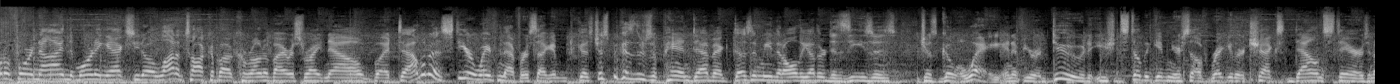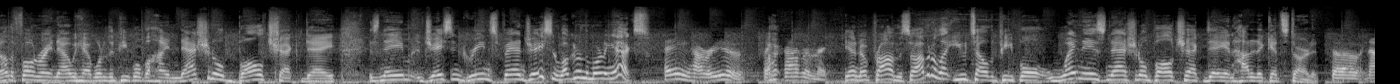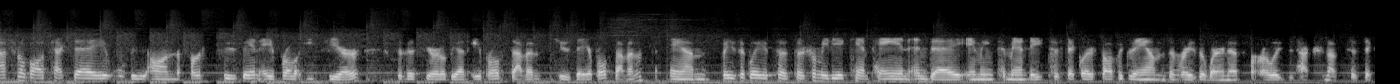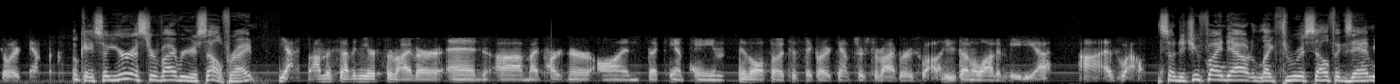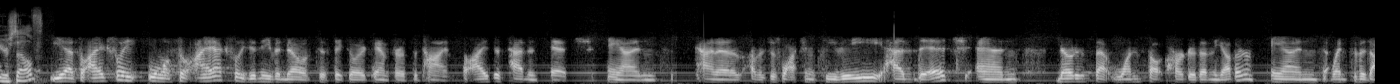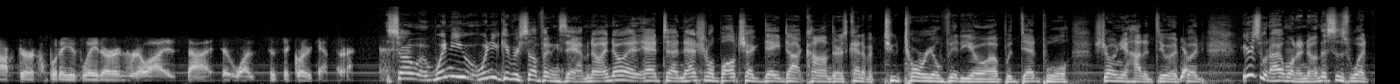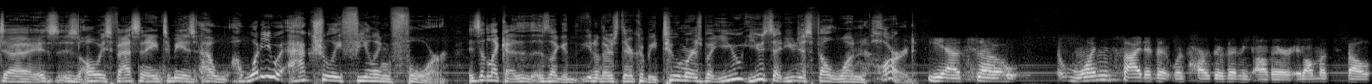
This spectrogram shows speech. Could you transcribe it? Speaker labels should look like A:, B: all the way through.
A: 1049, the Morning X. You know, a lot of talk about coronavirus right now, but uh, I'm going to steer away from that for a second because just because there's a pandemic doesn't mean that all the other diseases just go away. And if you're a dude, you should still be giving yourself regular checks downstairs. And on the phone right now, we have one of the people behind National Ball Check Day. His name, Jason Greenspan. Jason, welcome to the Morning X.
B: Hey, how are you? Thanks for having me.
A: Yeah, no problem. So I'm going to let you tell the people when is National Ball Check Day and how did it get started?
B: So, National Ball Check Day will be on the first Tuesday in April each year. So this year it'll be on April 7th, Tuesday, April 7th. And basically it's a social media campaign and day aiming to mandate testicular self-exams and raise awareness for early detection of testicular cancer.
A: Okay, so you're a survivor yourself, right?
B: Yes, I'm a seven-year survivor, and uh, my partner on the campaign is also a testicular cancer survivor as well. He's done a lot of media uh, as well.
A: So did you find out like through a self exam yourself?
B: Yeah, so I actually, well, so I actually didn't even know of testicular cancer at the time. So I just had an itch and and kind of, I was just watching TV, had the itch, and noticed that one felt harder than the other, and went to the doctor a couple days later and realized that it was testicular cancer.
A: So when you when you give yourself an exam, now I know at, at uh, nationalballcheckday.com there's kind of a tutorial video up with Deadpool showing you how to do it.
B: Yep.
A: But here's what I want to know. This is what uh, is is always fascinating to me is uh, what are you actually feeling for? Is it like a is like a, you know there's there could be tumors, but you you said you just felt one hard.
B: Yeah, so one side of it was harder than the other. It almost felt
